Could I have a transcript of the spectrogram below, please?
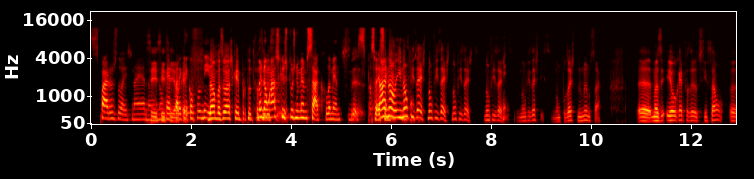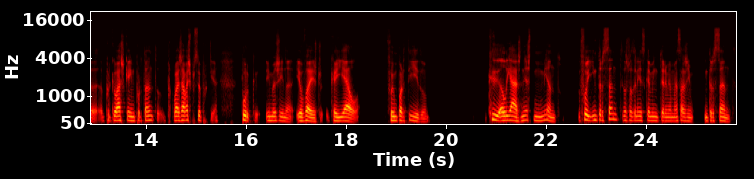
separo os dois, não é? Não, sim, não sim, quero sim, estar okay. aqui a confundir. Não, mas eu acho que é importante fazer. Mas não esse... acho que os pus no mesmo saco, lamento. Se, se passou ah, não, e não fizeste, não fizeste, não fizeste, não fizeste, não fizeste isso, não puseste no mesmo saco. Uh, mas eu quero fazer a distinção uh, porque eu acho que é importante, porque já vais perceber porquê. Porque, imagina, eu vejo que a IEL foi um partido que, aliás, neste momento foi interessante eles fazerem esse caminho, terem uma mensagem interessante,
